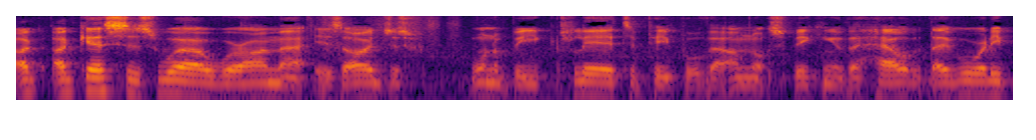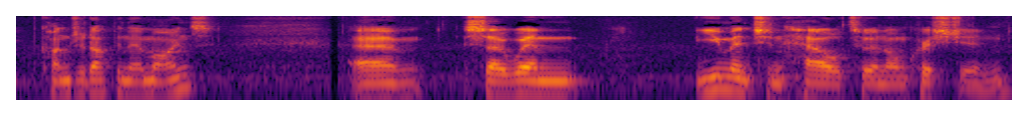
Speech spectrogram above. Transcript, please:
I, I guess as well, where I'm at is I just want to be clear to people that I'm not speaking of the hell that they've already conjured up in their minds. Um, so when you mention hell to a non-Christian,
